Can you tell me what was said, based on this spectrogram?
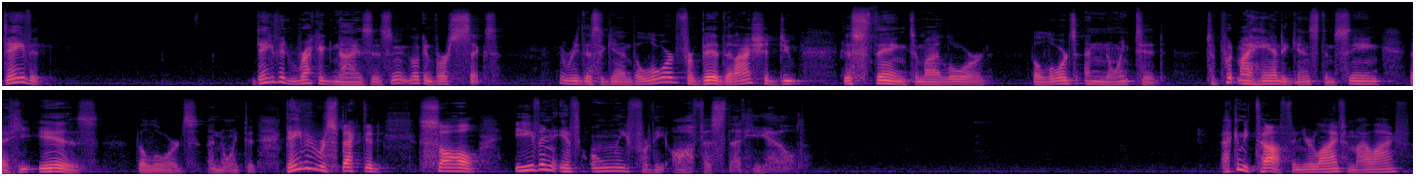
David. David recognizes, look in verse 6. Let me read this again. The Lord forbid that I should do this thing to my Lord, the Lord's anointed, to put my hand against him, seeing that he is the Lord's anointed. David respected Saul even if only for the office that he held. That can be tough in your life and my life.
